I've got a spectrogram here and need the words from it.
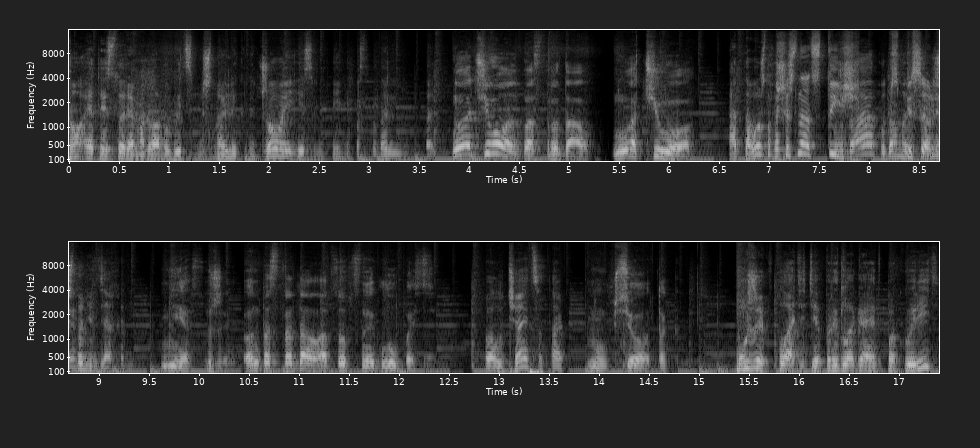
Но эта история могла бы быть смешной или кринжовой, если бы в ней не пострадали люди. Ну от чего он пострадал? Ну от чего? От того, что 16 тысяч туда, куда мы списали. решили, что нельзя ходить. Не, слушай, он пострадал от собственной глупости. Получается так. Ну все, так. Мужик в платье тебе предлагает покурить.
